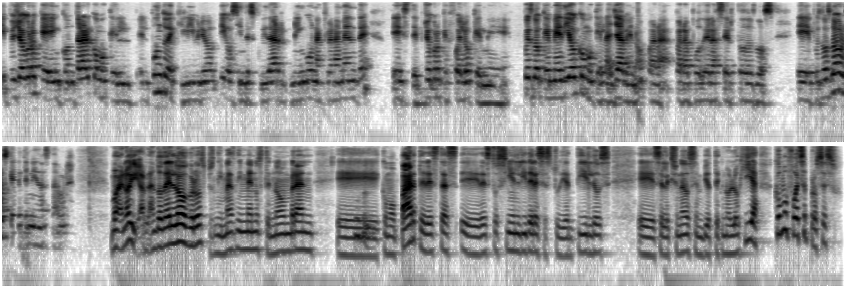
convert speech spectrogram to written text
Y pues yo creo que encontrar como que el, el punto de equilibrio, digo, sin descuidar ninguna claramente, este, yo creo que fue lo que me, pues lo que me dio como que la llave, ¿no? Para, para poder hacer todos los eh, pues los logros que he tenido hasta ahora. Bueno, y hablando de logros, pues ni más ni menos te nombran eh, como parte de, estas, eh, de estos 100 líderes estudiantiles seleccionados en biotecnología. ¿Cómo fue ese proceso?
